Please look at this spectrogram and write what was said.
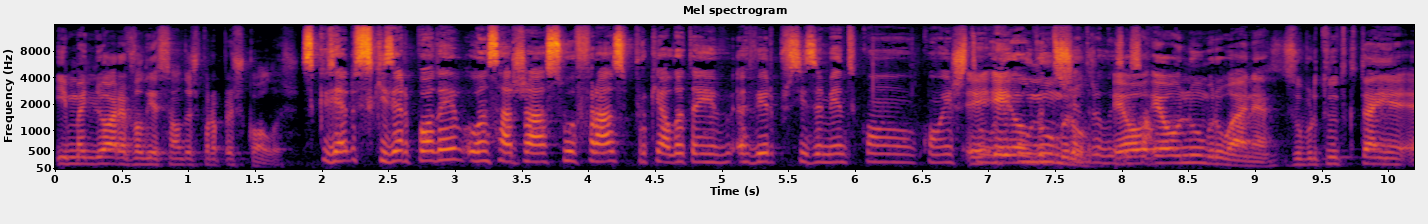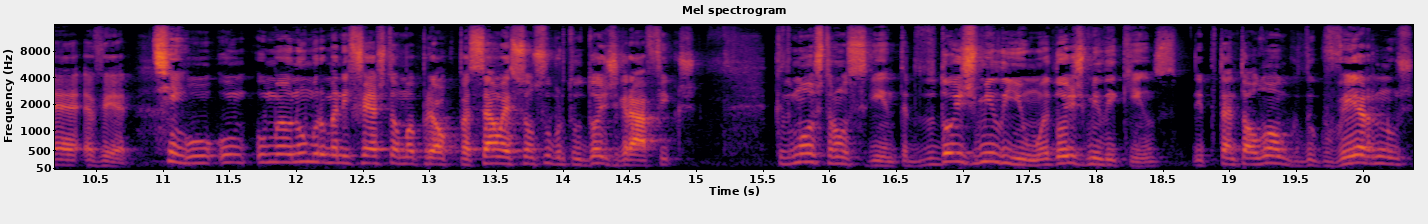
e melhor avaliação das próprias escolas. Se quiser, se quiser pode lançar já a sua frase, porque ela tem a ver precisamente com, com este é, é o número, é o, é o, número, Ana, sobretudo que tem a, a ver. Sim. O, o, o, meu número manifesta uma preocupação, é, são sobretudo dois gráficos que demonstram o seguinte, de 2001 a 2015, e portanto ao longo de governos,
